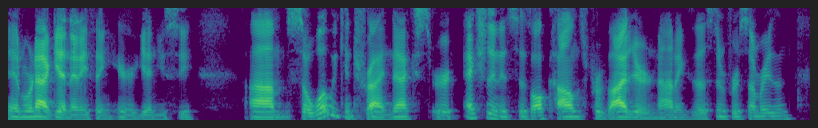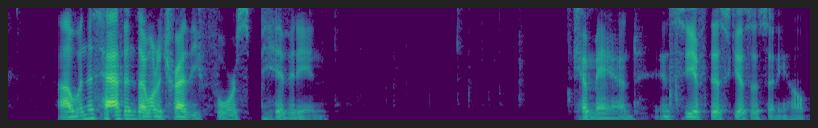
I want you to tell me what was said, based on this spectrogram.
And we're not getting anything here again, you see. Um, so what we can try next, or actually it says all columns provided are non-existent for some reason. Uh, when this happens, I want to try the force pivoting command and see if this gives us any help.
